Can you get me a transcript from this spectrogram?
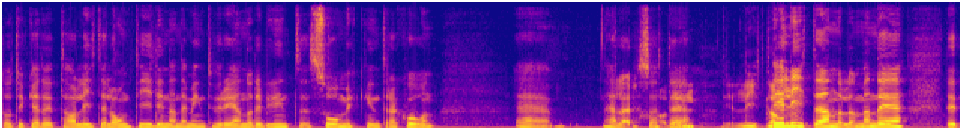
Då tycker jag det tar lite lång tid innan det är min tur igen och det blir inte så mycket interaktion eh, heller. Så Ja, att det, det, är, det är lite det är annorlunda. lite annorlunda, men det, det,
